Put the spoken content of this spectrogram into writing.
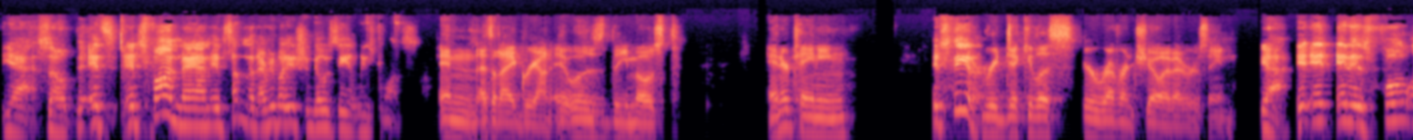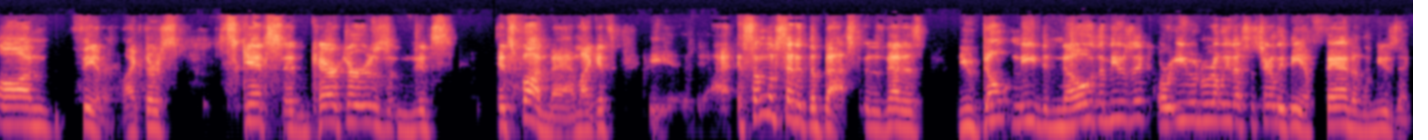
yeah, so it's it's fun, man. It's something that everybody should go see at least once. And that's what I agree on. It was the most entertaining, It's theater. ridiculous, irreverent show I've ever seen. yeah it, it, it is full on theater like there's skits and characters and it's it's fun man. Like it's someone said it the best and that is you don't need to know the music or even really necessarily be a fan of the music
